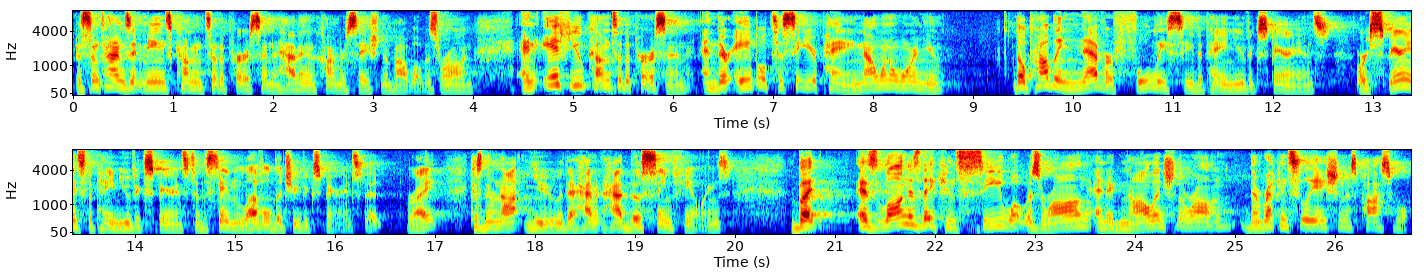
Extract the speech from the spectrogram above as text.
But sometimes it means coming to the person and having a conversation about what was wrong. And if you come to the person and they're able to see your pain, now I want to warn you, they'll probably never fully see the pain you've experienced or experience the pain you've experienced to the same level that you've experienced it, right? Because they're not you, they haven't had those same feelings. But as long as they can see what was wrong and acknowledge the wrong, then reconciliation is possible.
